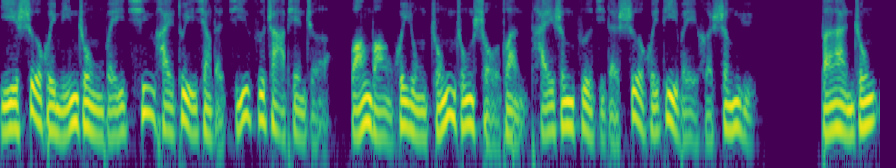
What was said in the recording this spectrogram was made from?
以社会民众为侵害对象的集资诈骗者，往往会用种种手段抬升自己的社会地位和声誉。本案中。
